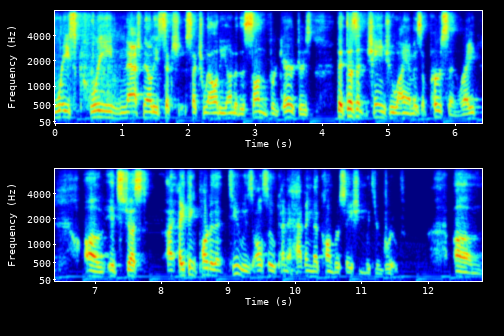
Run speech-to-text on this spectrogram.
race, creed, nationality, sex, sexuality under the sun for characters. That doesn't change who I am as a person, right? Uh, it's just I, I think part of that too is also kind of having that conversation with your group. Um,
